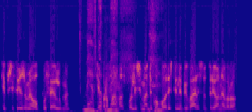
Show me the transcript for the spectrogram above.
και ψηφίζουμε όπου θέλουμε. Με αυτό, και προφανώς με... πολύ σημαντικό ε. χωρίς την επιβάρηση των τριών ευρώ.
